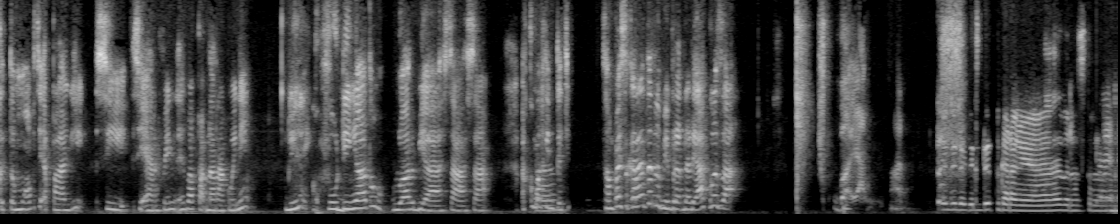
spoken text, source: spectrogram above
ketemu apa sih apalagi si si Ervin eh partner aku ini dia foodinya tuh luar biasa sa. Aku makin kecil sampai sekarang itu lebih berat dari aku sa. Bayang Dia udah gendut sekarang ya, terus terus.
